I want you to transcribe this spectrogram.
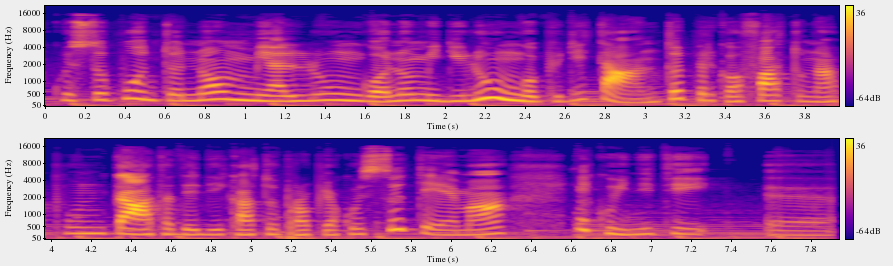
A questo punto non mi allungo, non mi dilungo più di tanto perché ho fatto una puntata dedicata proprio a questo tema e quindi ti eh,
